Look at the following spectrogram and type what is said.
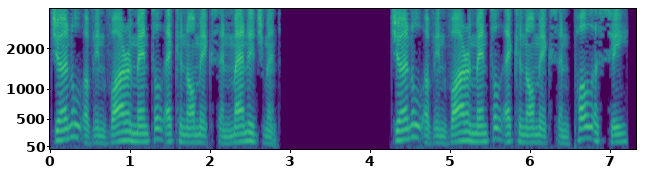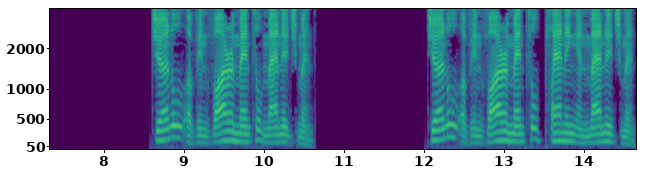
Journal of Environmental Economics and Management. Journal of Environmental Economics and Policy. Journal of Environmental Management. Journal of Environmental Planning and Management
